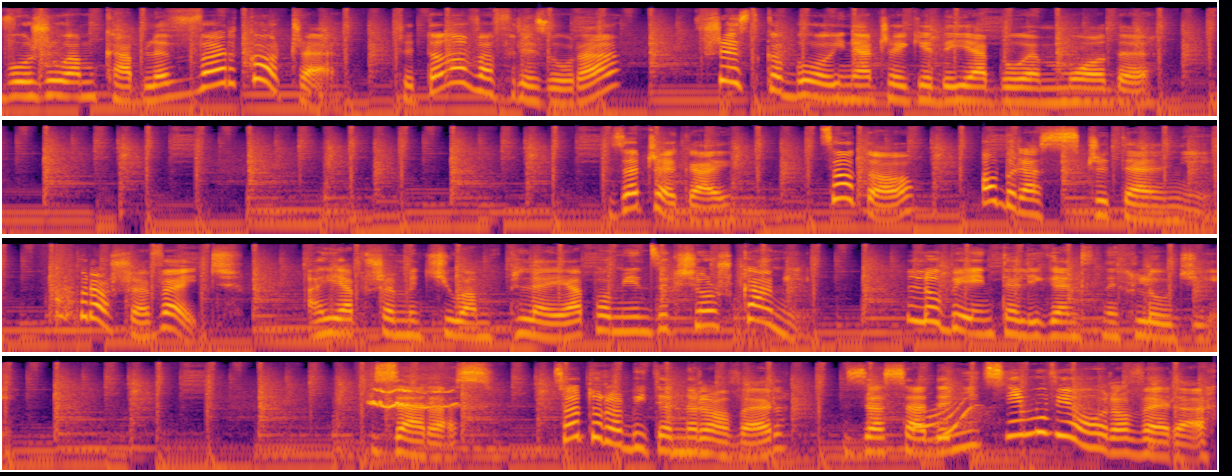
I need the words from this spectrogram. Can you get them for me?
Włożyłam kable w warkocze. Czy to nowa fryzura? Wszystko było inaczej, kiedy ja byłem młody. Zaczekaj. Co to? Obraz z czytelni. Proszę, wejdź. A ja przemyciłam playa pomiędzy książkami. Lubię inteligentnych ludzi. Zaraz. Co tu robi ten rower? Zasady nic nie mówią o rowerach.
